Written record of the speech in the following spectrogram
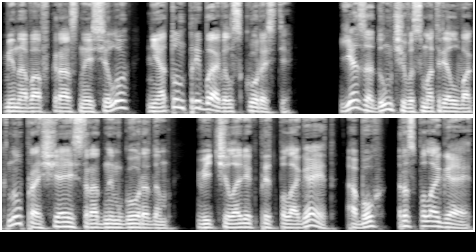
Миновав Красное село, неотон прибавил скорости. Я задумчиво смотрел в окно, прощаясь с родным городом. Ведь человек предполагает, а Бог располагает.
